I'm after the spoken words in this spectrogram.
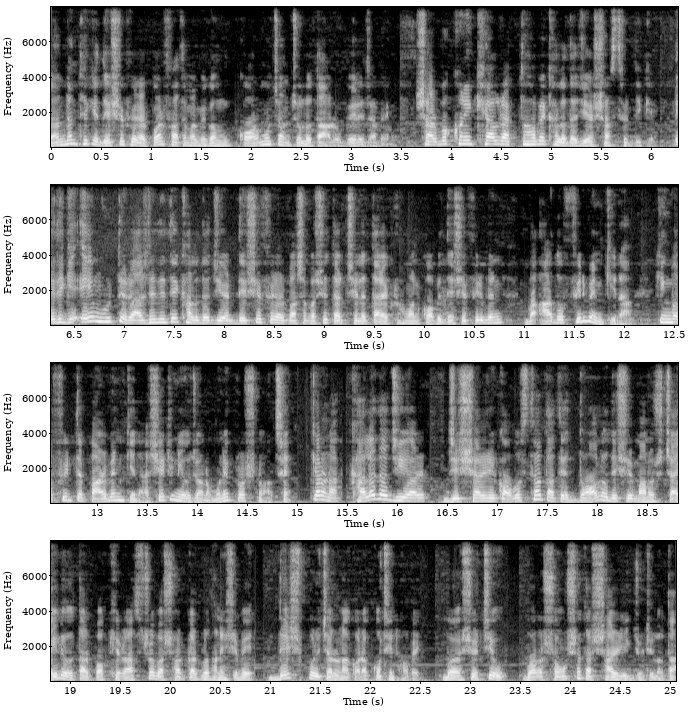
লন্ডন থেকে দেশে ফেরার পর ফাতেমা বেগম কর্মচাঞ্চল্যতা আরও বেড়ে যাবে। সার্বক্ষণিক খেয়াল রাখতে হবে খালেদা জিয়ার স্বাস্থ্যের দিকে। এদিকে এই মুহূর্তে রাজনীতিতে খালেদা জিয়ার দেশে ফেরার পাশাপাশি তার ছেলে তারেক রহমান কবে দেশে ফিরবেন বা আদৌ ফিরবেন কিনা কিংবা ফিরতে পারবেন কিনা, সেটি নিয়েও জনমনে প্রশ্ন আছে। কেননা খালেদা জিয়ার যে শারীরিক অবস্থা, তাতে দল ও দেশের মানুষ চাইলেও তার পক্ষে রাষ্ট্র বা সরকার প্রধান হিসেবে দেশ পরিচালনা করা কঠিন হবে। বয়সের চেয়েও বড় সমস্যা তার শারীরিক জটিলতা।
